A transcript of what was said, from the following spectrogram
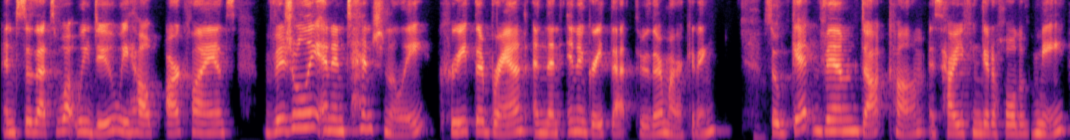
And so that's what we do. We help our clients visually and intentionally create their brand and then integrate that through their marketing. Hmm. So getviim.com is how you can get a hold of me.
